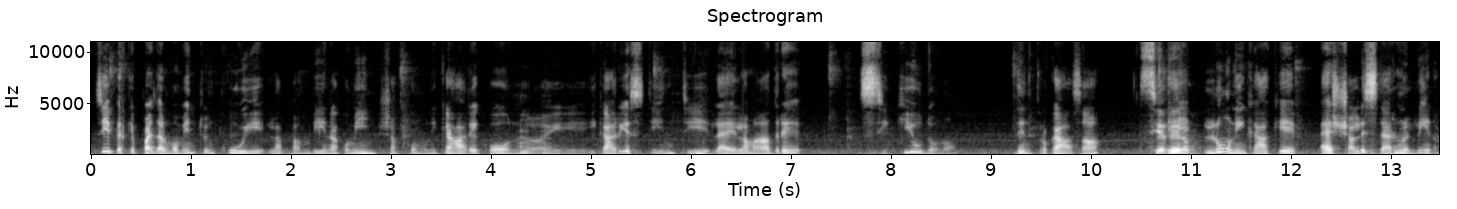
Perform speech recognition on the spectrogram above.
Sì, perché poi dal momento in cui la bambina comincia a comunicare con Mm-mm. eh, i, i cari estinti, lei e la madre si chiudono dentro casa Sì, è e vero. l'unica che esce all'esterno è Lina,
